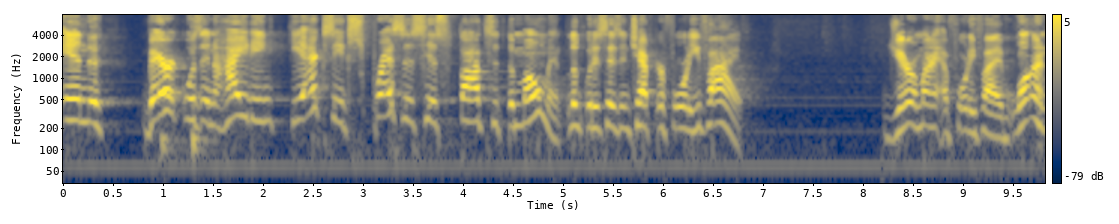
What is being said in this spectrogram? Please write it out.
and Baruch was in hiding, he actually expresses his thoughts at the moment. Look what it says in chapter 45. Jeremiah 45 1.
